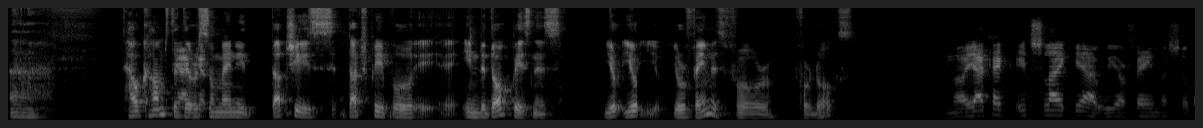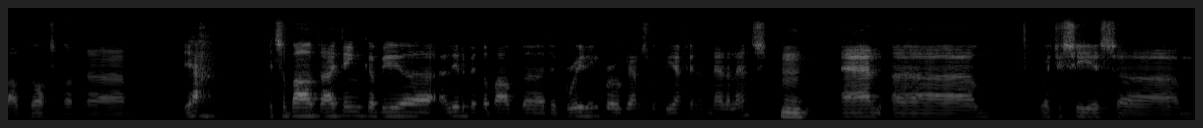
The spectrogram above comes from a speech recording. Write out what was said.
Uh, how comes that Yeah, there are so many Dutchies, Dutch people in the dog business? You're you're you're famous for for dogs. no, yeah, it's like yeah, we are famous about dogs, but um, yeah, it's about I think a, be, uh, a little bit about uh, the breeding programs what we have in the Netherlands, Hmm. and um, what you see is um,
